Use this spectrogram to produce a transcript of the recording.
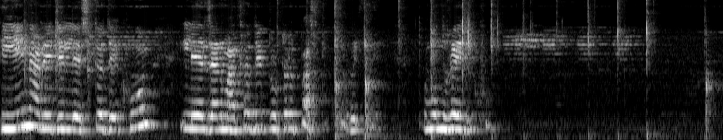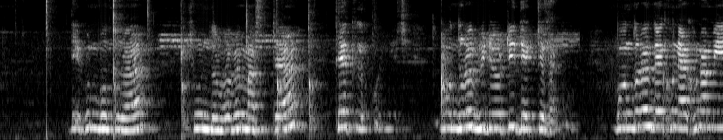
তিন আর এই যে লেজটা দেখুন, লেজ আর মাথা দিয়ে টোটাল পাঁচ টুকরো হয়েছে। তো বন্ধুরা, এই দেখুন। দেখুন বন্ধুরা, সুন্দরভাবে মাছটা তেতলো করে নিয়েছে। বন্ধুরা, ভিডিওটি দেখতে থাকুন। বন্ধুরা, দেখুন, এখন আমি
